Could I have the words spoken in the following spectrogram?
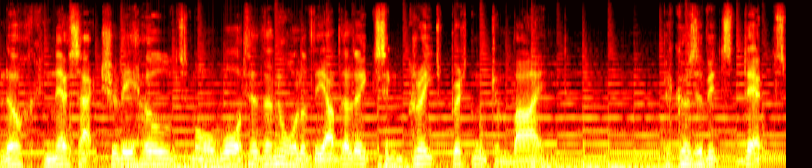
Loch Ness actually holds more water than all of the other lakes in Great Britain combined. Because of its depths,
